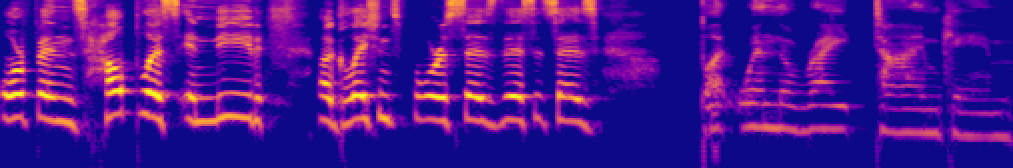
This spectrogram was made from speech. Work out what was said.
orphans, helpless in need. Uh, Galatians 4 says this. It says, But when the right time came,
